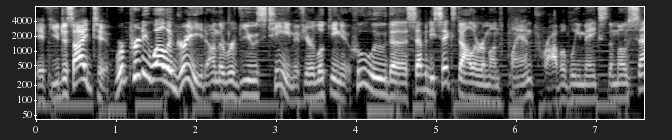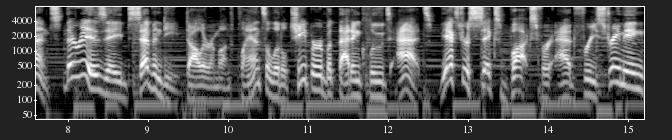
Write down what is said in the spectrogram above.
if you decide to. We're pretty well agreed on the reviews team. If you're looking at Hulu, the $76 a month plan probably makes the most sense. There is a $70 a month plan. It's a little cheaper, but that includes ads. The extra six bucks for ad-free streaming,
